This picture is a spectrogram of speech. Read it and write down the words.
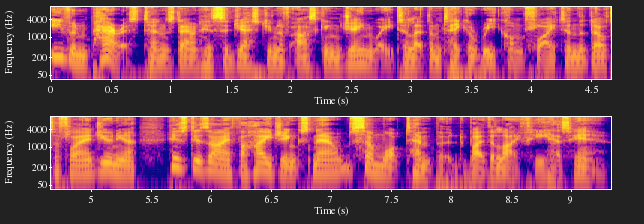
Even Paris turns down his suggestion of asking Janeway to let them take a recon flight in the Delta Flyer Jr., his desire for hijinks now somewhat tempered by the life he has here.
